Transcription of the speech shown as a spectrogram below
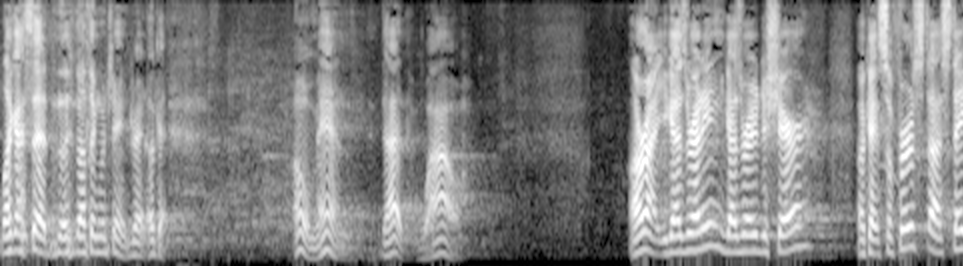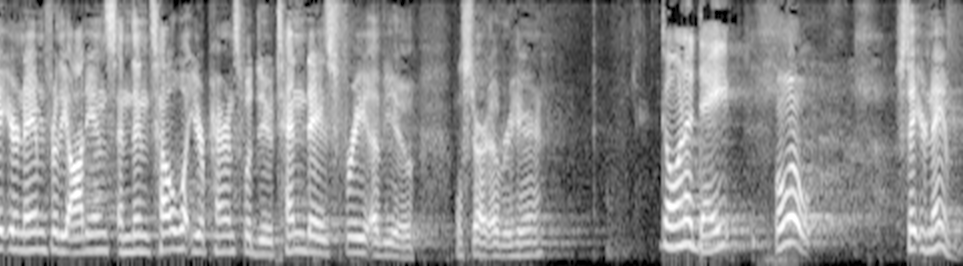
Like I said, nothing would change. Right. Okay. Oh man, that wow. All right, you guys ready? You guys ready to share? Okay, so first, uh, state your name for the audience and then tell what your parents would do 10 days free of you. We'll start over here. Go on a date. Whoa, whoa. State your name.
